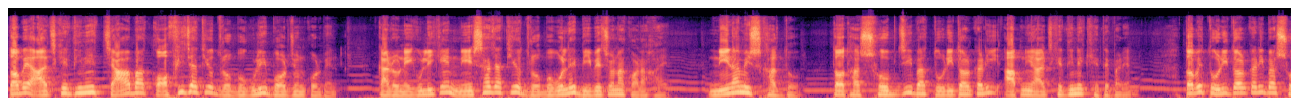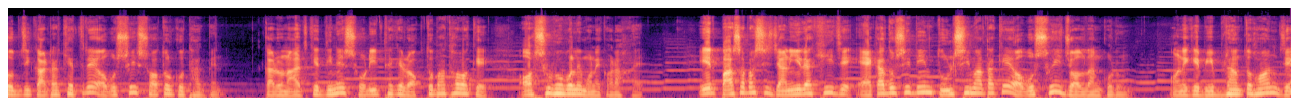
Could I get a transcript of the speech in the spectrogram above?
তবে আজকের দিনে চা বা কফি জাতীয় দ্রব্যগুলি বর্জন করবেন, কারণ এগুলিকে নেশা জাতীয় দ্রব্য বলে বিবেচনা করা হয়। নিরামিষ খাদ্য তথা সবজি বা তরি তরকারি আপনি আজকের দিনে খেতে পারেন। তবে তরি তরকারি বা সবজি কাটার ক্ষেত্রে অবশ্যই সতর্ক থাকবেন, কারণ আজকের দিনে শরীর থেকে রক্তপাত হওয়াকে অশুভ বলে মনে করা হয়। এর পাশাপাশি জানিয়ে রাখি যে একাদশী দিন তুলসী মাতাকে অবশ্যই জলদান করুন। অনেকে বিভ্রান্ত হন যে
